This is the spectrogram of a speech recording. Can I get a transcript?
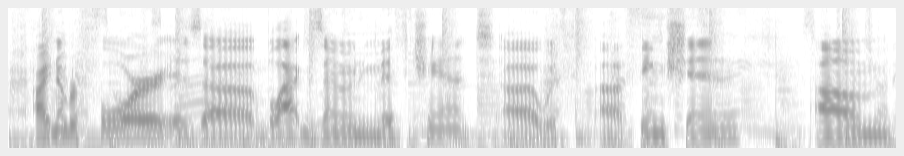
All right, number four is uh, Black Zone Myth Chant uh, with uh, Fing Shin. Um,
